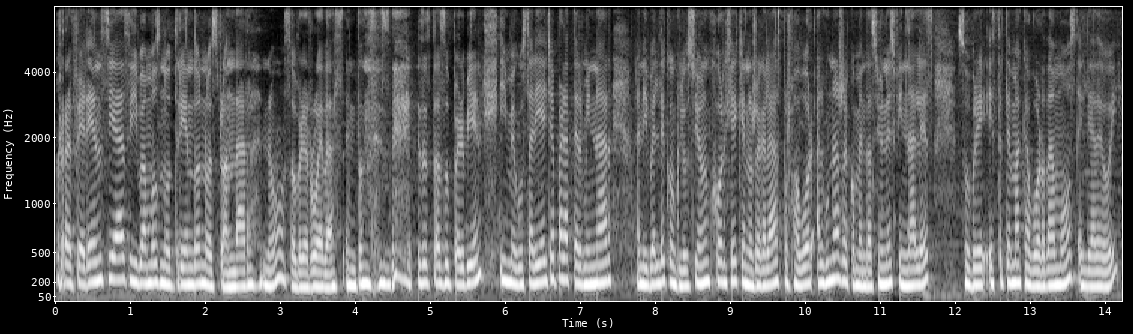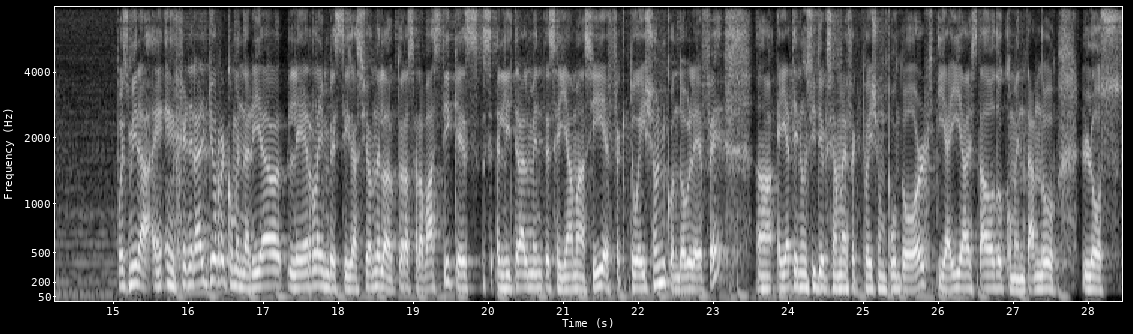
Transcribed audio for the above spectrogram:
referencias y vamos nutriendo nuestro andar, ¿no? Sobre ruedas. Entonces, eso está súper bien. Y me gustaría ya para terminar, a nivel de conclusión, Jorge, que nos regalaras, por favor, algunas recomendaciones finales sobre este tema que abordamos el día de hoy. Pues mira, en, general yo recomendaría leer la investigación de la doctora Sarabasti, que es literalmente se llama así, Effectuation con doble F. Ah, ella tiene un sitio que se llama effectuation.org y ahí ha estado documentando los,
